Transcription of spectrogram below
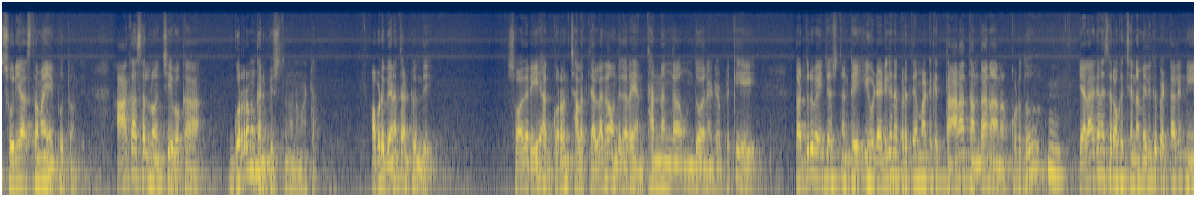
సూర్యాస్తమయం అయిపోతుంది. ఆకాశంలోంచి ఒక గుర్రం కనిపిస్తుంది అనమాట అప్పుడు వినత అంటుంది సోదరి ఆ గుర్రం చాలా తెల్లగా ఉంది కదా ఎంత అందంగా ఉందో అనేటప్పటికీ కద్రువు ఏం చేస్తుందంటే ఈవిడ అడిగిన ప్రతి మాటకి తానా తందానా అనకూడదు. ఎలాగైనా సరే ఒక చిన్న మెలికి పెట్టాలని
